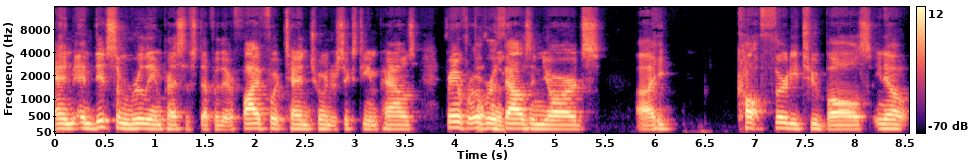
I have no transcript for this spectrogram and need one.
and, and did some really impressive stuff with there. Five foot 10, 216 pounds, ran for over a thousand yards. Uh, he caught 32 balls. You know,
